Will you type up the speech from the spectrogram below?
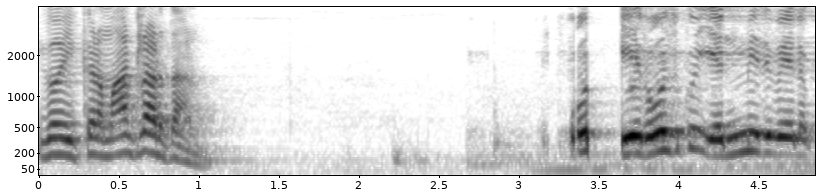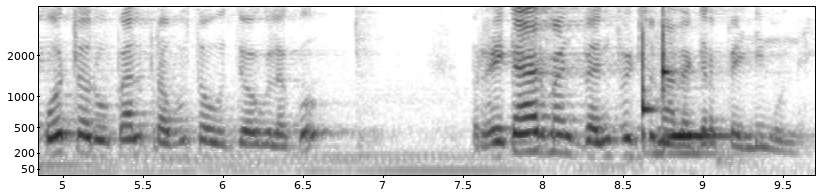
ఇగో ఇక్కడ మాట్లాడతాను. ఈ రోజుకు ఎనిమిది వేల కోట్ల రూపాయలు ప్రభుత్వ ఉద్యోగులకు రిటైర్మెంట్ బెనిఫిట్స్ నా దగ్గర పెండింగ్ ఉన్నాయి.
